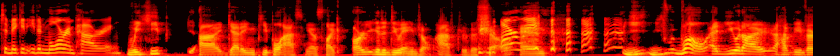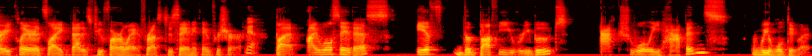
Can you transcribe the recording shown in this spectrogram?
to make it even more empowering. we keep uh, getting people asking us like are you going to do angel after this show Are we? and y- y- well and you and i have been very clear it's like that is too far away for us to say anything for sure Yeah. but i will say this if the buffy reboot actually happens we will do it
